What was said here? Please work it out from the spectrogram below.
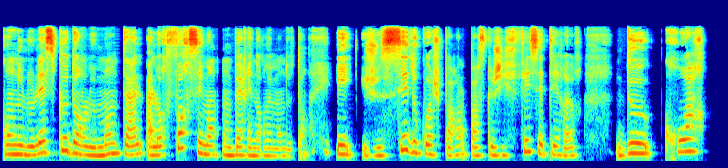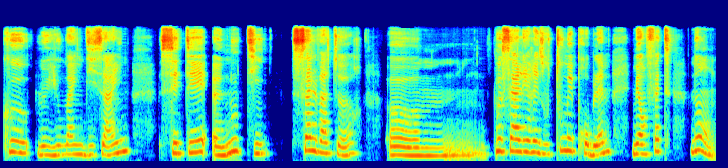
qu'on ne le laisse que dans le mental, alors forcément on perd énormément de temps. Et je sais de quoi je parle parce que j'ai fait cette erreur de croire que le Human Design, c'était un outil salvateur, que ça allait résoudre tous mes problèmes, mais en fait, non,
